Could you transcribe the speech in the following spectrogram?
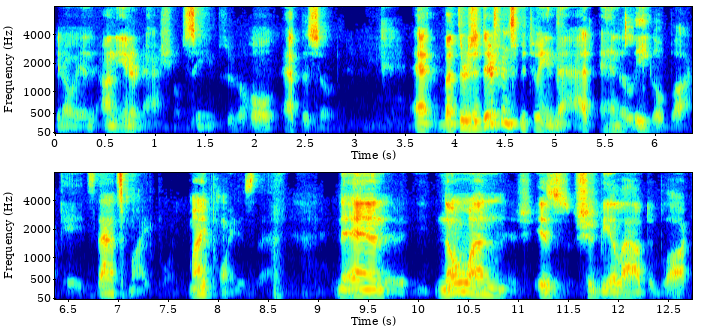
you know, in, on the international scene through the whole episode. Uh, but there's a difference between that and illegal blockades. That's my point. My point is that. And no one is should be allowed to block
